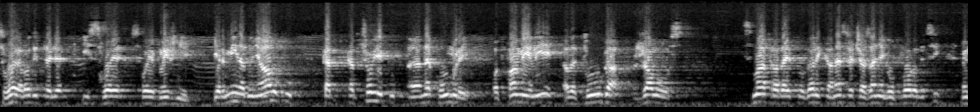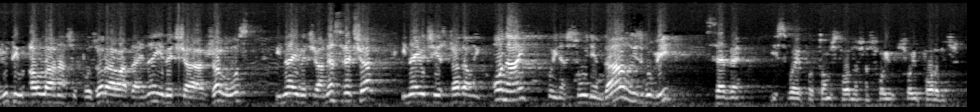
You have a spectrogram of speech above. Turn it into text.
svoje roditelje i svoje, svoje bližnje. Jer mi na Dunjaluku, kad, kad čovjek e, neko umre od familije, ali tuga, žalost, smatra da je to velika nesreća za njega u porodici, međutim Allah nas upozorava da je najveća žalost i najveća nesreća i najveći je stradalnik onaj koji na sudnjem danu izgubi sebe i svoje potomstvo, odnosno svoju, svoju porodicu.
